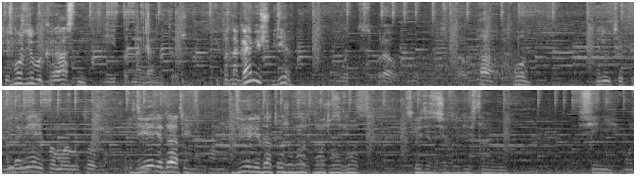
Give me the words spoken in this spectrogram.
То есть можно любой красный. И под ногами тоже. И под ногами еще где? Вот справа. Ну, справа. А, вон. Смотри, у тебя под И ногами. двери, по-моему, тоже. И двери, да, тут. Двери, да, тоже вот, вот, вот, вот. Светится, сейчас другие ставим будут. Синий. Вот.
